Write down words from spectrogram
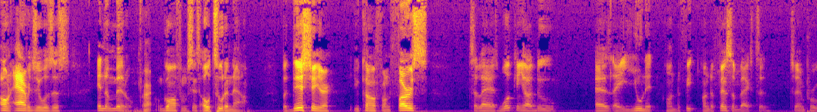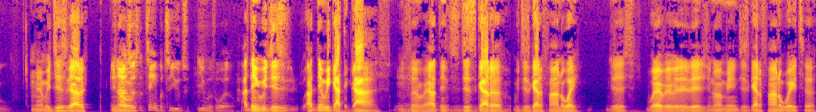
on average it was just in the middle, Right. going from since 02 to now. But this year, you come from first to last. What can y'all do as a unit on defeat on defensive backs to to improve? Man, we just gotta you know not just the team, but to you you as well. I think we just I think we got the guys. You mm-hmm. feel me? I think it's just gotta we just gotta find a way. Just whatever it is, you know what I mean? Just gotta find a way to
